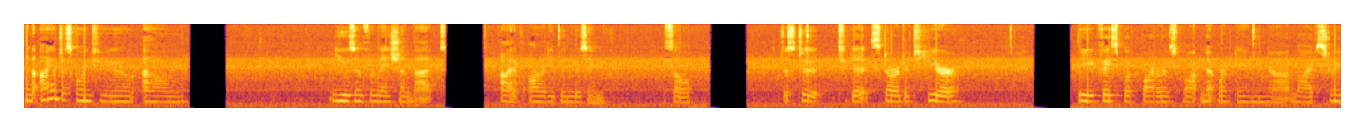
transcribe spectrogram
And I am just going to um, use information that I've already been using. So just to, to get it started here, the Facebook Barter and Swap networking uh, live stream.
